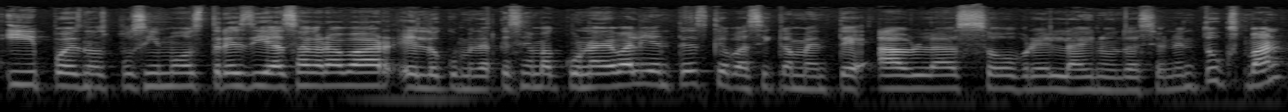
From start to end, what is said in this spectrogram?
y pues nos pusimos tres días a grabar el documental que se llama Cuna de Valientes, que básicamente habla sobre la inundación en Tuxpan,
